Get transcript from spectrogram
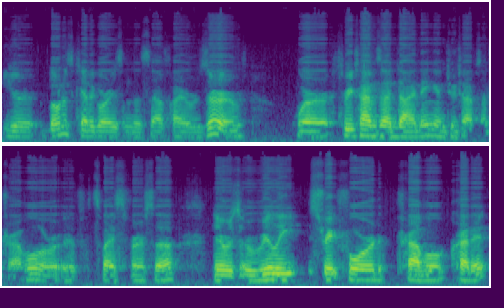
your bonus categories in the Sapphire Reserve were three times on dining and two times on travel, or if it's vice versa. There was a really straightforward travel credit,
